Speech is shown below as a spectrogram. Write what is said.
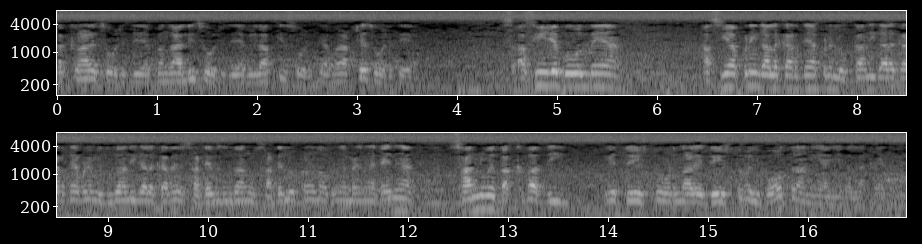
ਦੱਖਣ ਵਾਲੇ ਸੋਚਦੇ ਆ, ਬੰਗਾਲੀ ਸੋਚਦੇ ਆ, ਗੁਜਰਾਤੀ ਸੋਚਦੇ ਆ, ਮਰਾਠੇ ਸੋਚਦੇ ਆ। ਅਸੀਂ ਜੇ ਬੋਲਦੇ ਆ, ਅਸੀਂ ਆਪਣੀ ਗੱਲ ਕਰਦੇ ਆ, ਆਪਣੇ ਲੋਕਾਂ ਦੀ ਗੱਲ ਕਰਦੇ ਆ, ਆਪਣੇ ਮਜ਼ਦੂਰਾਂ ਦੀ ਗੱਲ ਕਰਦੇ ਆ, ਸਾਡੇ ਮਜ਼ਦੂਰਾਂ ਨੂੰ, ਸਾਡੇ ਲੋਕਾਂ ਨੂੰ ਨੌਕਰੀਆਂ ਮਿਲਣੀਆਂ ਚਾਹੀਦੀਆਂ। ਸਾਨੂੰ ਇਹ ਵੱਖਵਾਦੀ, ਇਹ ਦੇਸ਼ ਤੋੜਨ ਵਾਲੇ ਦੇਸ਼ ਤੋਂ ਵੀ ਬਹੁਤ ਤਰ੍ਹਾਂ ਦੀਆਂ ਆਈਆਂ ਗੱਲਾਂ ਕਹਿੰਦੇ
